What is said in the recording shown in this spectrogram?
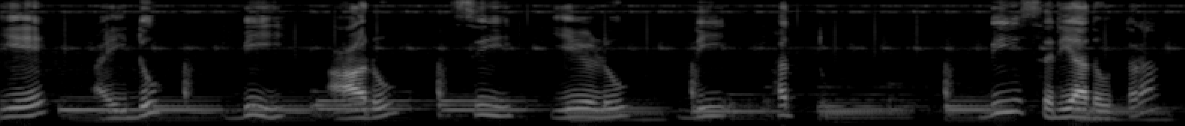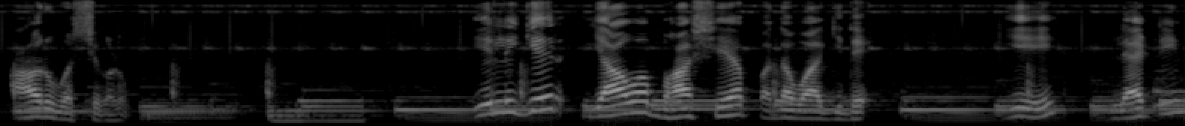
ಎ, ಐದು, ಬಿ, ಆರು, ಸಿ, ಏಳು, ಡಿ, ಹತ್ತು. ಬಿ ಸರಿಯಾದ ಉತ್ತರ, ಆರು ವರ್ಷಗಳು. ಎಲಿಗೇರ್ ಯಾವ ಭಾಷೆಯ ಪದವಾಗಿದೆ? A, Latin,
